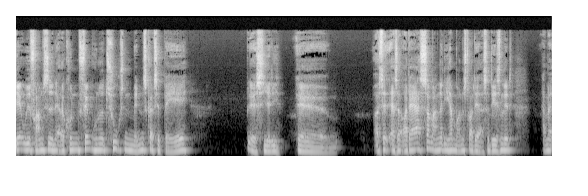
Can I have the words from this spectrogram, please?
derude i fremtiden er der kun 500.000 mennesker tilbage, øh, siger de. Øh, og, så, altså, og der er så mange af de her monstre der, så det er sådan lidt... Jamen,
